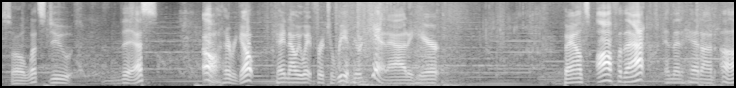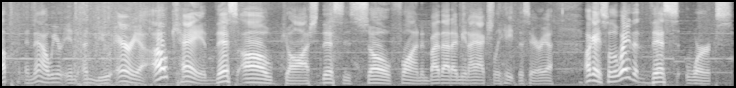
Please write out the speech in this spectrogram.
So let's do this. Oh, there we go. Okay, now we wait for it to reappear. Get out of here. Bounce off of that, and then head on up. And now we are in a new area. Okay, this, oh gosh, this is so fun. And by that, I mean I actually hate this area. Okay, so the way that this works,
